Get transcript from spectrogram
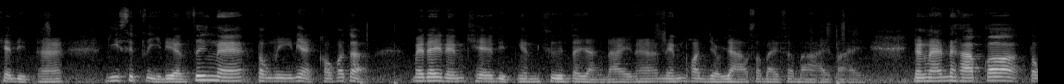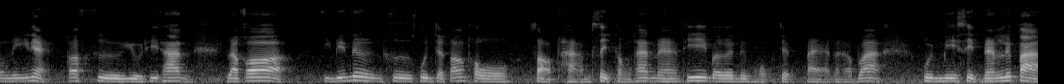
Credit นะฮะ 24 เดือน ซึ่งนะ ตรงนี้เนี่ยเขาก็จะไม่ได้เน้นเครดิตเงินคืนแต่อย่างใดนะฮะ เน้นผ่อนยาวๆ สบายๆ ไป ดังนั้นนะครับ ก็ตรงนี้เนี่ย ก็คืออยู่ที่ท่าน แล้วก็อีกนิดนึงคือคุณจะต้องโทรสอบถามสิทธิ์ของท่านนะฮะที่เบอร์ 1678 นะครับว่า คุณมีสิทธิ์นั้นหรือเปล่า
